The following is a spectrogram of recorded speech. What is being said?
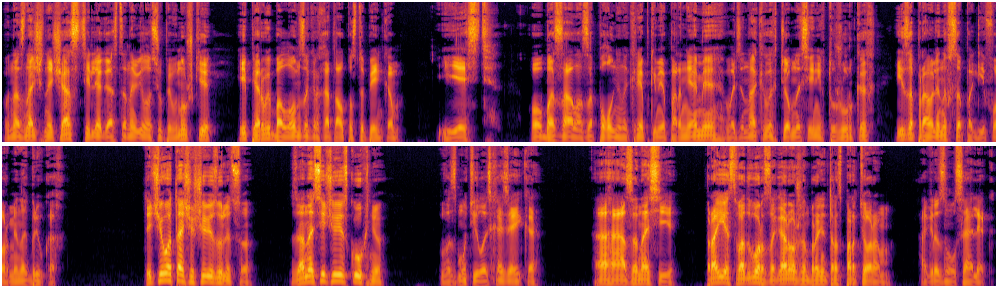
В назначенный час телега остановилась у пивнушки, и первый баллон загрохотал по ступенькам. Есть! Оба зала заполнены крепкими парнями в одинаковых темно-синих тужурках и заправленных в сапоги форменных брюках. «Ты чего тащишь через улицу? Заноси через кухню!» — возмутилась хозяйка. «Ага, заноси. Проезд во двор загорожен бронетранспортером», — огрызнулся Олег.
